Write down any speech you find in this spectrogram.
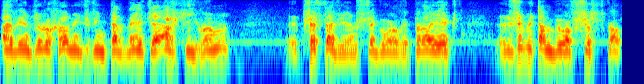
A więc uruchomić w internecie archiwum. Przedstawiłem szczegółowy projekt, żeby tam było wszystko,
